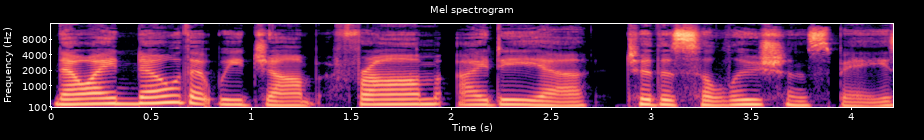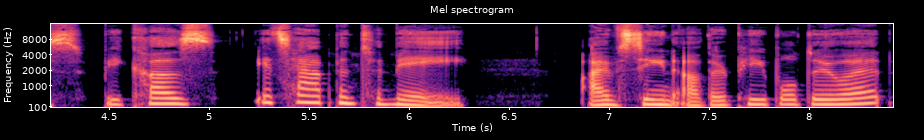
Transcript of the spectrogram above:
Now, I know that we jump from idea to the solution space because it's happened to me. I've seen other people do it.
